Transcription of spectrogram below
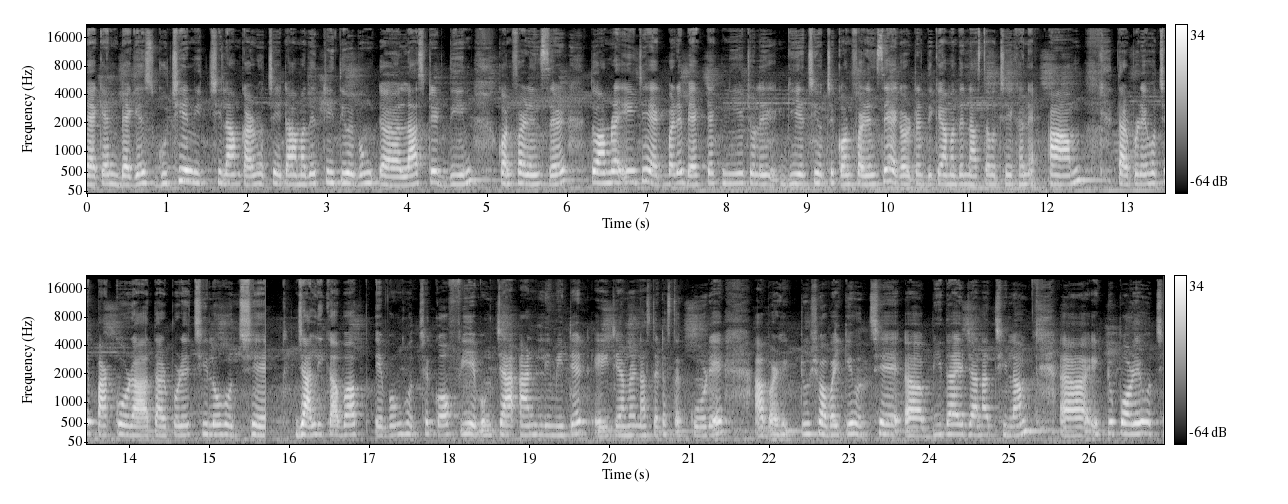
ব্যাক অ্যান্ড ব্যাগেজ গুছিয়ে নিচ্ছিলাম কারণ হচ্ছে এটা আমাদের তৃতীয় এবং লাস্টের দিন কনফারেন্সের তো আমরা এই যে একবারে ব্যাগ ট্যাগ নিয়ে চলে গিয়েছি হচ্ছে কনফারেন্সে এগারোটার দিকে আমাদের নাস্তা হচ্ছে এখানে আম তারপরে হচ্ছে পাকোড়া তারপরে ছিল হচ্ছে জালি কাবাব এবং হচ্ছে কফি এবং চা আনলিমিটেড এই যে আমরা নাস্তা টাস্তা করে আবার একটু সবাইকে হচ্ছে বিদায় জানাচ্ছিলাম। একটু পরে হচ্ছে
